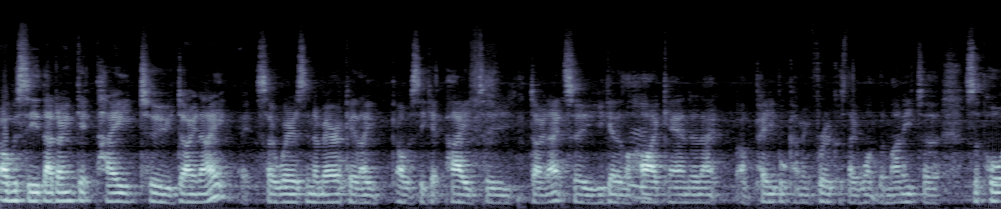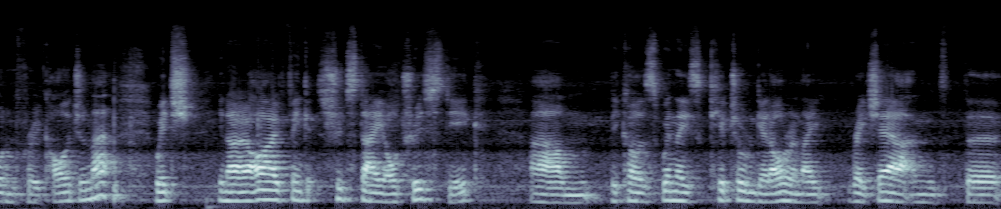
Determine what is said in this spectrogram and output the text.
obviously they don't get paid to donate. So whereas in America they obviously get paid to donate, so you get a Mm. high candidate of people coming through because they want the money to support them through college and that, which you know I think it should stay altruistic um, because when these children get older and they reach out and the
